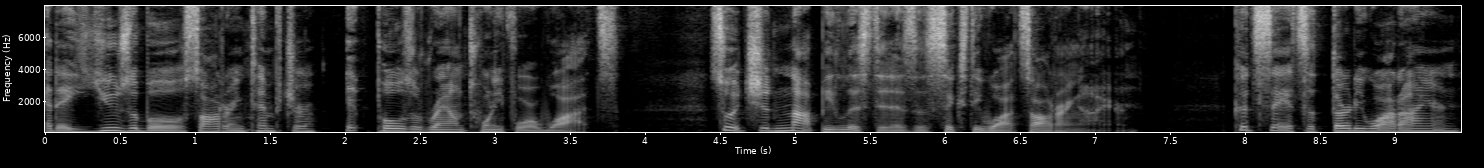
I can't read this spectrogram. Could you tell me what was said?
At a usable soldering temperature, it pulls around 24 watts, so it should not be listed as a 60 watt soldering iron. Could say it's a 30 watt iron,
